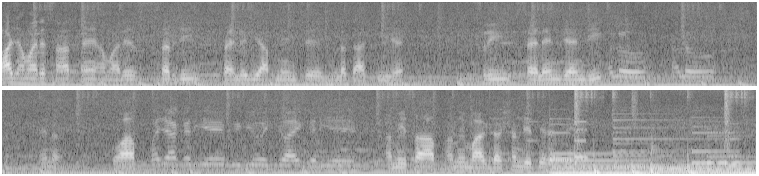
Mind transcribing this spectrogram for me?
आज हमारे साथ हैं हमारे सर जी। पहले भी आपने इनसे मुलाकात की है। श्री शैलेन जैन जी। Hello hello. है ना? तो आप मज़ा करिए वीडियो एंजॉय करिए। हमेशा आप हमें मार्गदर्शन देते रहते हैं।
